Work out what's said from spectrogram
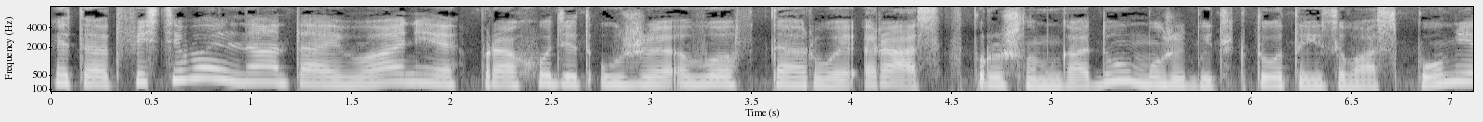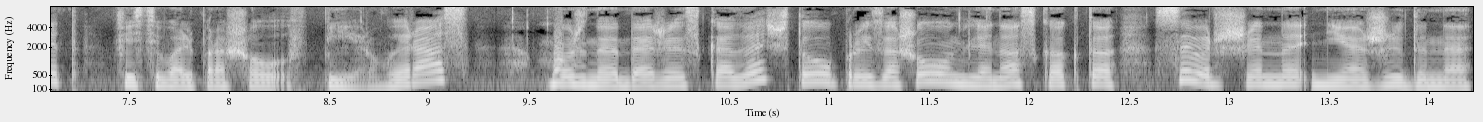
Этот фестиваль на Тайване проходит уже во второй раз. В прошлом году, может быть, кто-то из вас помнит, фестиваль прошел в первый раз. Можно даже сказать, что произошел он для нас как-то совершенно неожиданно.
